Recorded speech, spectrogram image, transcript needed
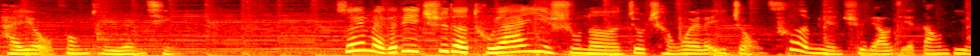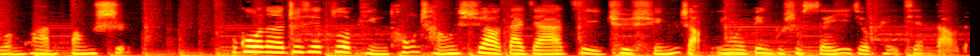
还有风土人情。所以每个地区的涂鸦艺术呢，就成为了一种侧面去了解当地文化的方式。不过呢，这些作品通常需要大家自己去寻找，因为并不是随意就可以见到的。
